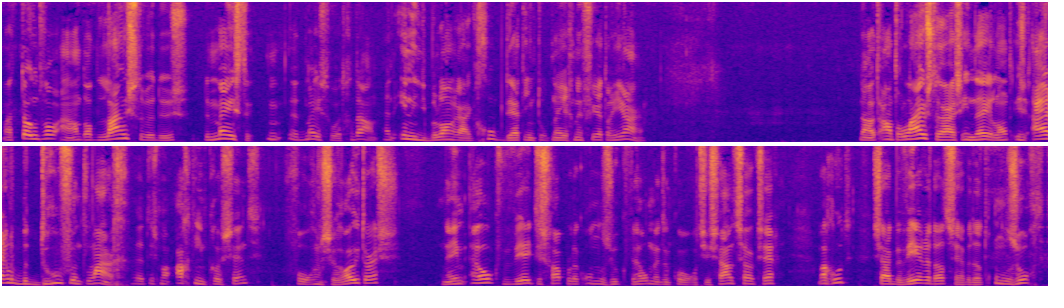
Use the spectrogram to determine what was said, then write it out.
Maar het toont wel aan dat luisteren dus de meeste, het meeste wordt gedaan. En in die belangrijke groep 13 tot 49 jaar. Nou, het aantal luisteraars in Nederland is eigenlijk bedroevend laag. Het is maar 18% volgens Reuters. Neem elk wetenschappelijk onderzoek wel met een korreltje zout, zou ik zeggen. Maar goed, zij beweren dat, ze hebben dat onderzocht.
